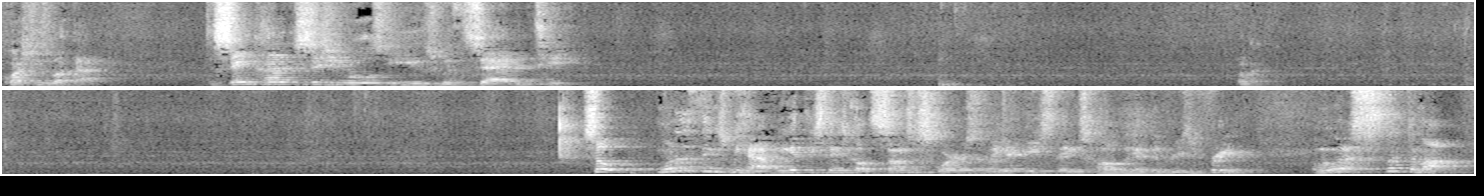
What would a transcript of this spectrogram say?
Questions about that? The same kind of decision rules you use with Z and T. Okay. So one of the things we have, we get these things called sums of squares, and we get these things called, we get degrees of freedom. And we want to split them up.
